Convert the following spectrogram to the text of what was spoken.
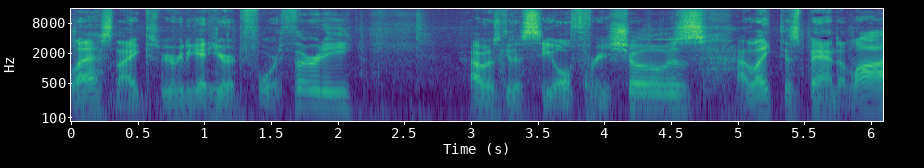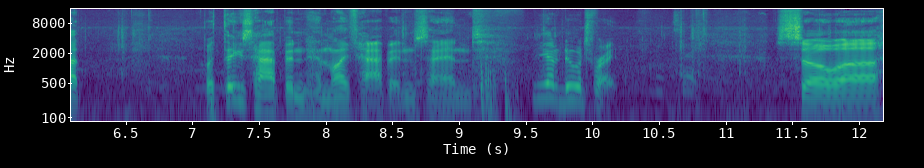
last night because we were going to get here at 4.30. I was going to see all three shows. I like this band a lot. But things happen and life happens and you got to do what's right. So uh,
